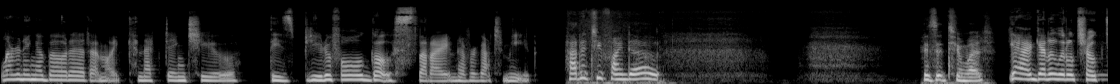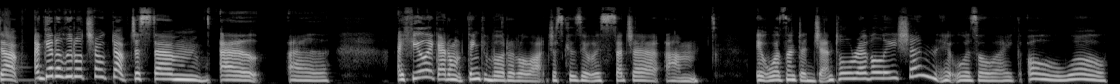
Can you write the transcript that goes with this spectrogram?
learning about it and like connecting to these beautiful ghosts that I never got to meet. How did you find out? Is it too much? Yeah, I get a little choked up. I get a little choked up. Just um uh uh I feel like I don't think about it a lot just because it was such a um it wasn't a gentle revelation. It was a like, oh, whoa.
